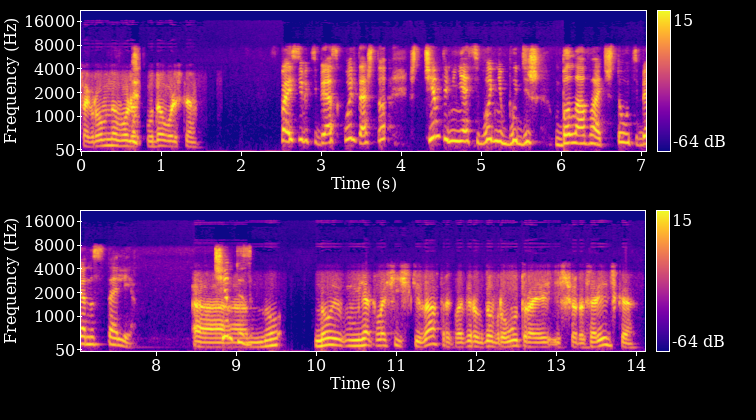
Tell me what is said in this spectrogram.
С огромным удовольствием. Спасибо тебе, Аскольд. А что, чем ты меня сегодня будешь баловать? Что у тебя на столе? А, чем ты... Ну, ну, у меня классический завтрак. Во-первых, доброе утро еще раз, Ариночка.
